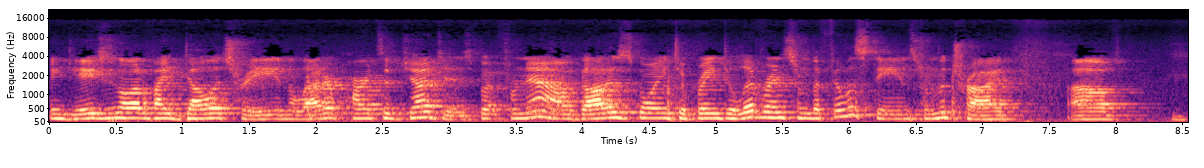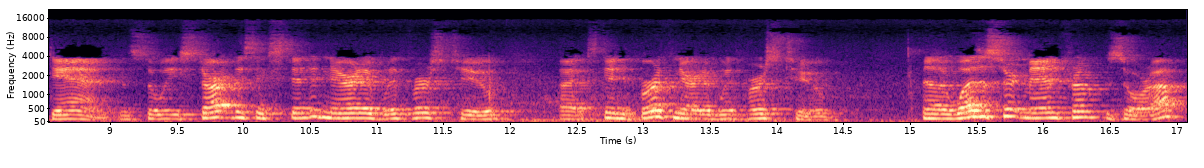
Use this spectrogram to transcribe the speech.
engages in a lot of idolatry in the latter parts of Judges. But for now, God is going to bring deliverance from the Philistines from the tribe of Dan. And so we start this extended narrative with verse 2, uh, extended birth narrative with verse 2. Now there was a certain man from Zorah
